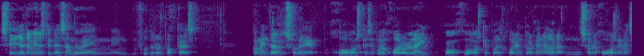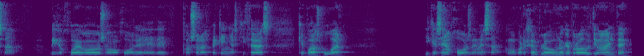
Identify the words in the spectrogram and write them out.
Sí, yo también estoy pensando en, en futuros podcasts comentar sobre juegos que se pueden jugar online o juegos que puedes jugar en tu ordenador sobre juegos de mesa, videojuegos o juegos de, de consolas pequeñas quizás que puedas jugar y que sean juegos de mesa, como por ejemplo uno que he probado últimamente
